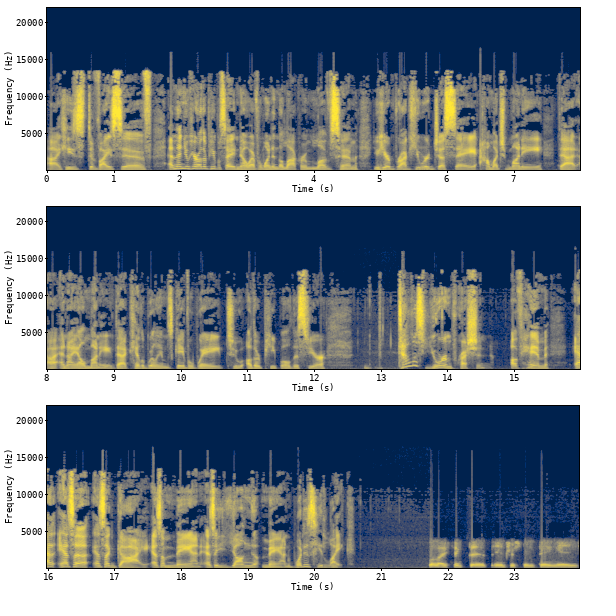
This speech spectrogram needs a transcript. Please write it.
Uh, he's divisive. And then you hear other people say, no, everyone in the locker room loves him. You hear Brock Huard just say how much money that uh, NIL money that Caleb Williams gave away to other people this year. Tell us your impression of him as, as a as a guy, as a man, as a young man. What is he like? Well, I think the interesting thing is,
